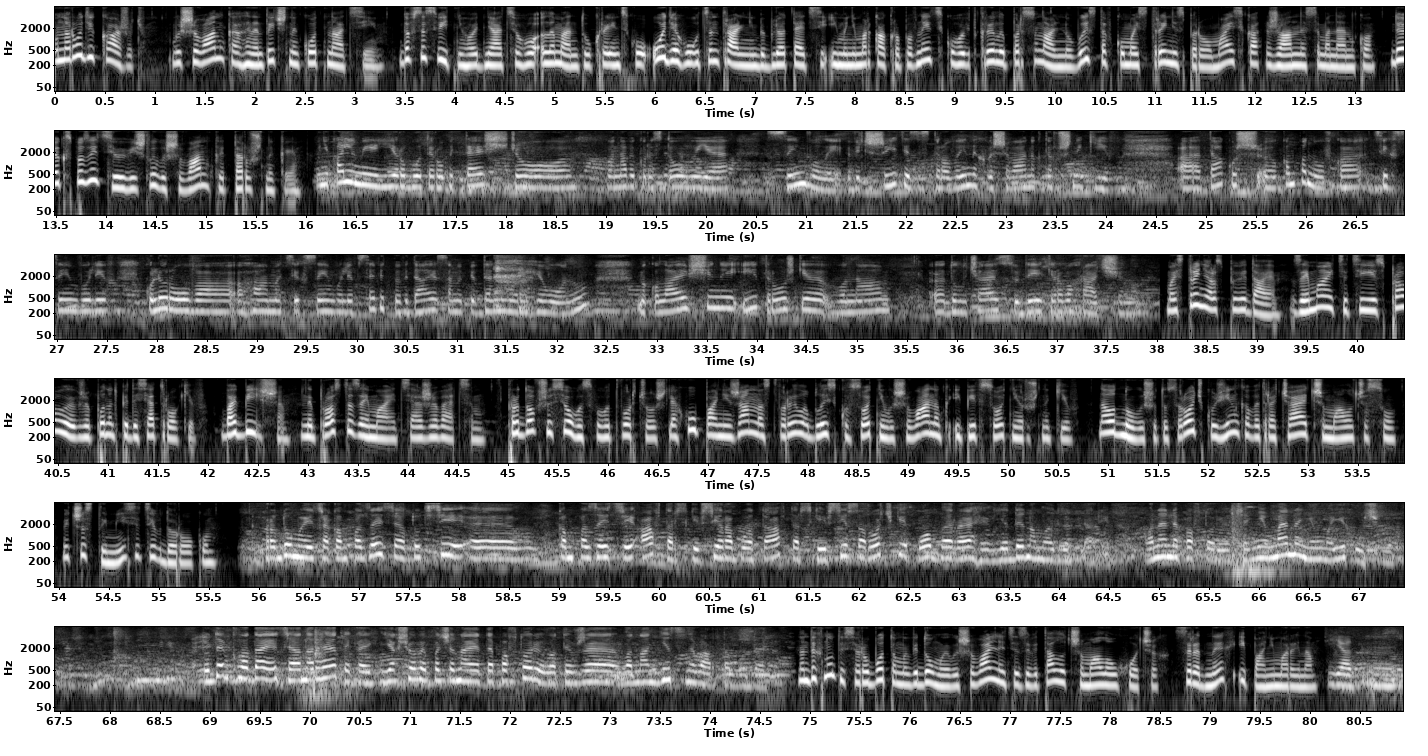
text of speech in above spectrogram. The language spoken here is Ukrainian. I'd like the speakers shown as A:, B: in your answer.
A: У народі кажуть. Вишиванка генетичний код нації. До Всесвітнього дня цього елементу українського одягу у центральній бібліотеці імені Марка Кропивницького відкрили персональну виставку майстрині з Первомайська Жанни Семененко. До експозиції увійшли вишиванки та рушники.
B: Унікальними її роботи робить те, що вона використовує символи, відшиті зі старовинних вишиванок та рушників. А Також е, компоновка цих символів, кольорова гама цих символів все відповідає саме південному регіону Миколаївщини, і трошки вона е, долучає сюди Кіровоградщину.
A: Майстриня розповідає, займається цією справою вже понад 50 років. Ба більше не просто займається, а живе цим. Впродовж усього свого творчого шляху пані Жанна створила близько сотні вишиванок і півсотні рушників. На одну вишиту сорочку жінка витрачає чимало часу від шести місяців до року.
C: Продумується композиція. Тут всі е, композиції авторські, всі роботи авторські, всі сорочки обереги в єдиному екземплярі. Вони не повторюються ні в мене, ні в моїх учнів. Туди вкладається енергетика. Якщо ви починаєте повторювати, вже вона ніц не варта буде.
A: Надихнутися роботами відомої вишивальниці завітало чимало охочих. Серед них і пані Марина.
D: Я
